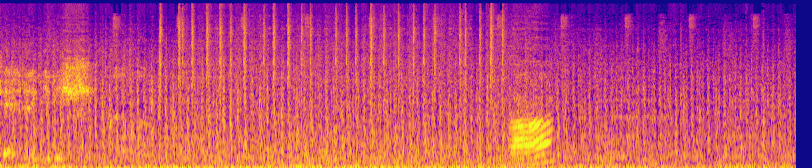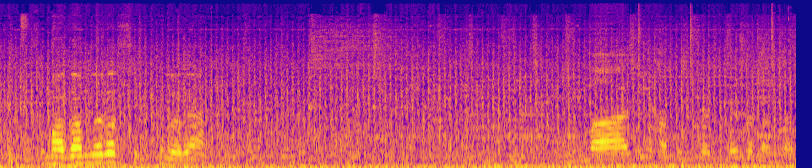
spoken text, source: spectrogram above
Şehre giriş. Aha. Bizim adamlara sıktılar ha. Mavi hamurları ne zaman lan?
